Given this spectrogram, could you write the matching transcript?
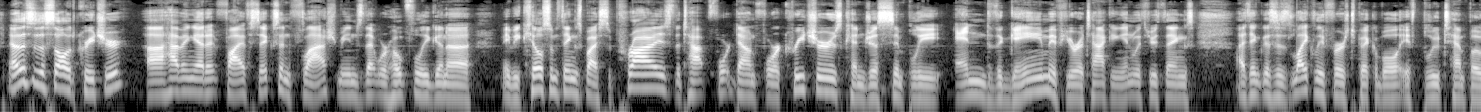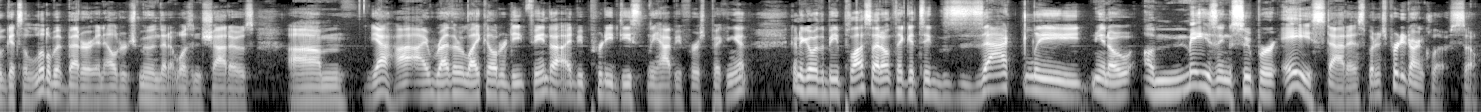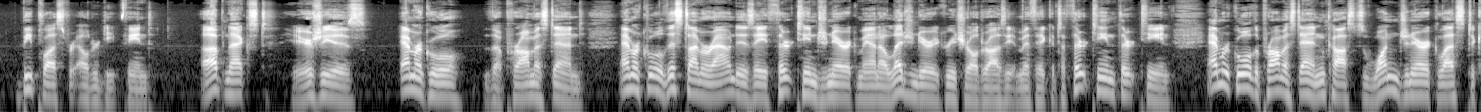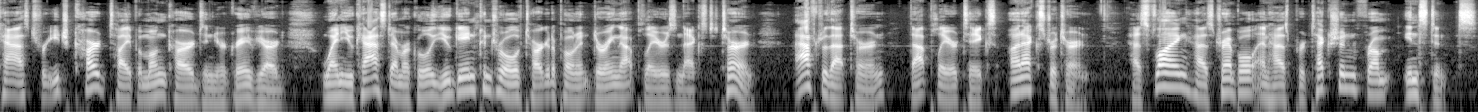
Now, this is a solid creature. Uh, having it at 5-6 and flash means that we're hopefully going to maybe kill some things by surprise. The top four, down four creatures can just simply end the game if you're attacking in with your things. I think this is likely first pickable if blue tempo gets a little bit better in Eldritch Moon than it was in Shadows. Um, yeah, I, I, rather like Elder Deep Fiend. I'd be pretty decently happy first picking it. Gonna go with a B plus. I don't think it's exactly, you know, amazing super A status, but it's pretty darn close. So B plus for Elder Deep Fiend. Up next, here she is, Emrakul, the Promised End. Emrakul this time around is a 13 generic mana legendary creature Eldrazi at Mythic. It's a 13-13. Emrakul, the Promised End costs one generic less to cast for each card type among cards in your graveyard. When you cast Emrakul, you gain control of target opponent during that player's next turn. After that turn, that player takes an extra turn. Has flying, has trample, and has protection from instants.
